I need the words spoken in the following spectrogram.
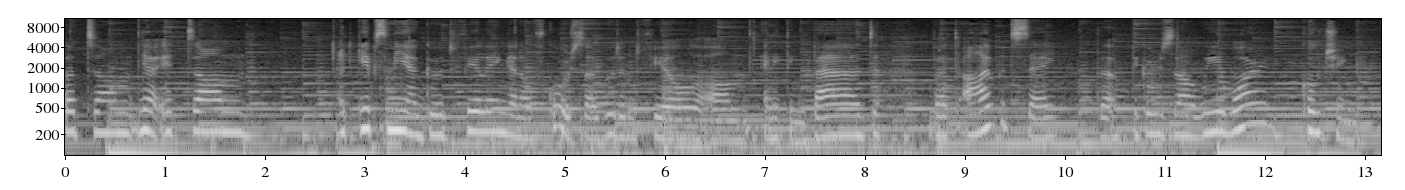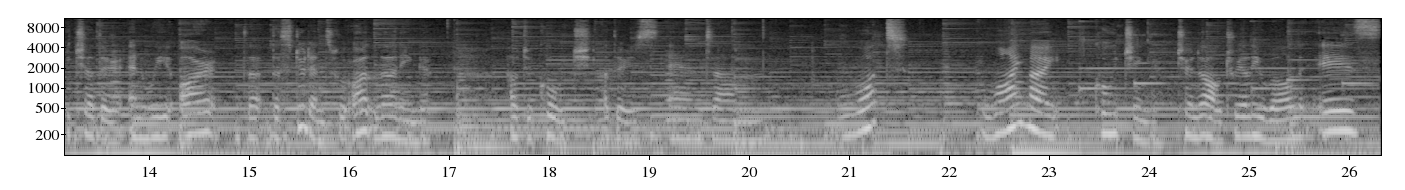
But um, yeah it um, it gives me a good feeling and of course i wouldn't feel um, anything bad. But i would say that because uh, we were coaching each other and we are the, the students who are learning how to coach others. And um, what why my coaching turned out really well is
